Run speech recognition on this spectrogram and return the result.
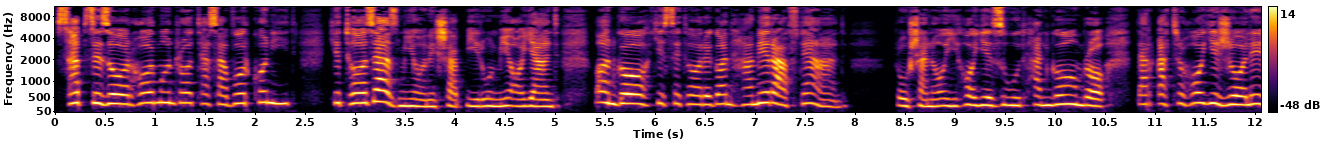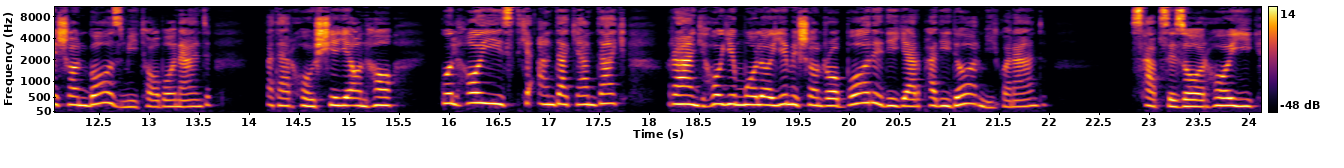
سبززارهامان را تصور کنید که تازه از میان شب بیرون می آیند و آنگاه که ستارگان همه رفتهاند روشنایی های زود هنگام را در قطره های باز می تابانند و در حاشیه آنها گلهایی است که اندک اندک رنگهای ملایمشان را بار دیگر پدیدار می کنند. سبززارهایی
